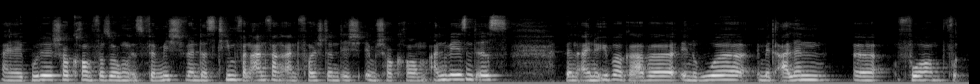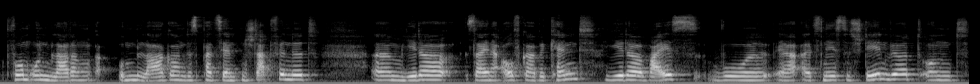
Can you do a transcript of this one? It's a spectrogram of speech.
Eine gute Schockraumversorgung ist für mich, wenn das Team von Anfang an vollständig im Schockraum anwesend ist, wenn eine Übergabe in Ruhe mit allen äh, vor, vor dem Umlagern, Umlagern des Patienten stattfindet, ähm, jeder seine Aufgabe kennt, jeder weiß, wo er als nächstes stehen wird und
